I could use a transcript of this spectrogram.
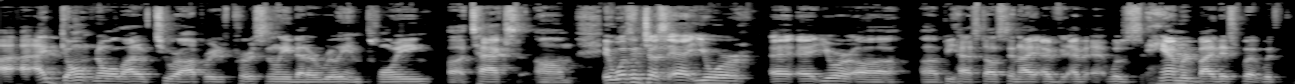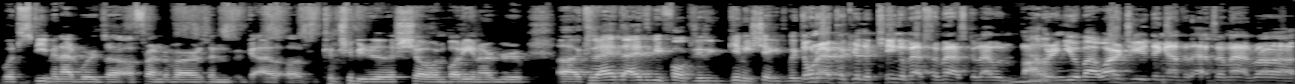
I, I, don't know a lot of tour operators personally that are really employing uh, tax. Um, it wasn't just at your at, at your uh, behest Dustin. I I've, I've, was hammered by this, but with with Stephen Edwards, a, a friend of ours and a, uh, a, contributor to the show and buddy in our group, because uh, I, I, had to be full because he give me shit. but "Don't act like you're the king of SMS," because I was bothering you about why aren't you using after the SMS?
